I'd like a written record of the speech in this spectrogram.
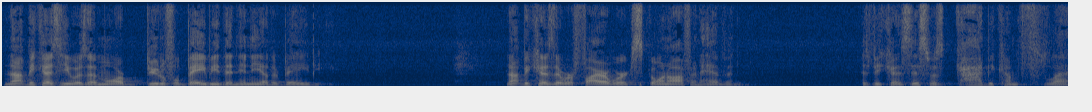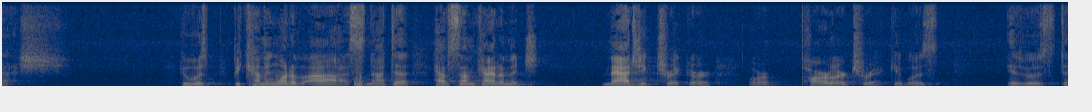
Not because He was a more beautiful baby than any other baby, not because there were fireworks going off in heaven is because this was God become flesh, who was becoming one of us, not to have some kind of mag- magic trick or, or parlor trick. It was, it was to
